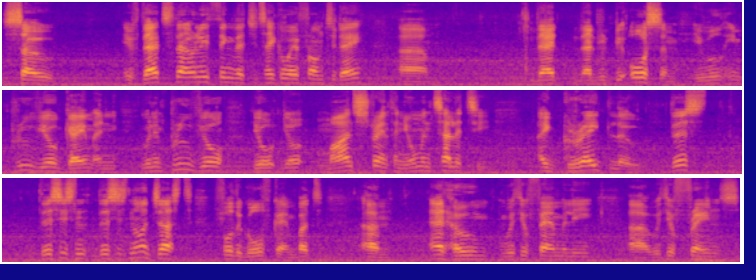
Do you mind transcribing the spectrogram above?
so, if that's the only thing that you take away from today, um, that that would be awesome. You will improve your game and you will improve your your your mind strength and your mentality a great load. This this is this is not just for the golf game, but um, at home with your family, uh, with your friends,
